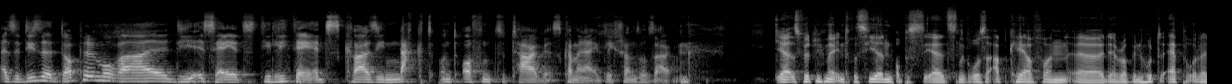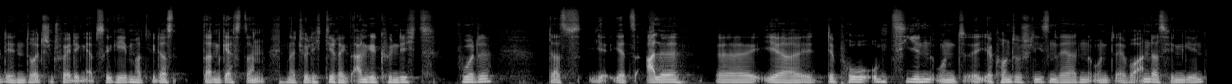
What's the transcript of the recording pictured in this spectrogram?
Also diese Doppelmoral, die ist ja jetzt, die liegt ja jetzt quasi nackt und offen zutage, das kann man ja eigentlich schon so sagen. Ja, es würde mich mal interessieren, ob es jetzt eine große Abkehr von äh, der Robinhood App oder den deutschen Trading Apps gegeben hat, wie das dann gestern natürlich direkt angekündigt wurde, dass jetzt alle äh, ihr Depot umziehen und äh, ihr Konto schließen werden und äh, woanders hingehen,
